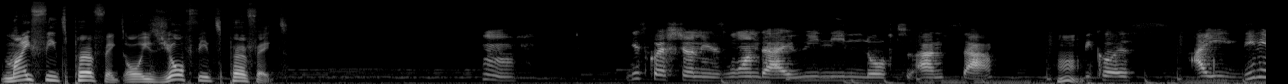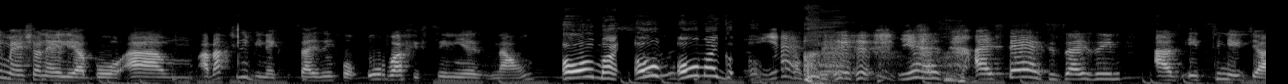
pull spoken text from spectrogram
my fit perfect or is your fit perfect? Hmm. This question is one that I really love to answer Hmm. because I didn't mention earlier, but um, I've actually been exercising for over 15 years now. Oh my! Oh, oh my God! Yes, yes. I started exercising as a teenager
